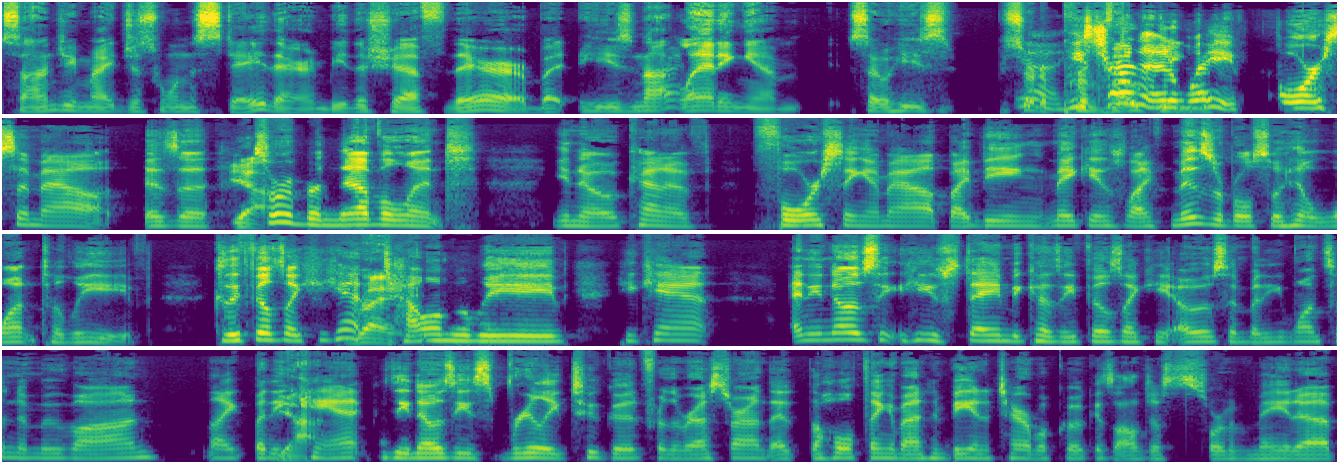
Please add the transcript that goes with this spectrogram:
sanji might just want to stay there and be the chef there but he's not Right. letting him so he's sort yeah, of he's trying to in a way force him out as a Yeah. sort of benevolent you know kind of forcing him out by being making his life miserable so he'll want to leave because he feels like he can't Right. tell him to leave he can't and he knows he, he's staying because he feels like he owes him but he wants him to move on like but he Yeah. can't because he knows he's really too good for the restaurant that the whole thing about him being a terrible cook is all just sort of made up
